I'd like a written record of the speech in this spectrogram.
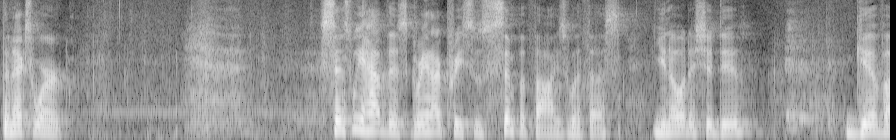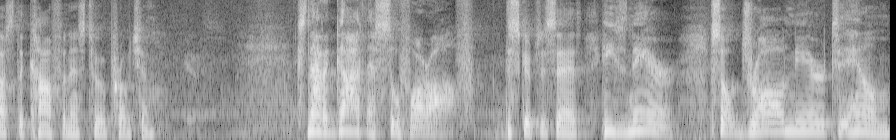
The next word since we have this great high priest who sympathizes with us, you know what it should do? Give us the confidence to approach him. It's not a God that's so far off. The scripture says he's near. So draw near to him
